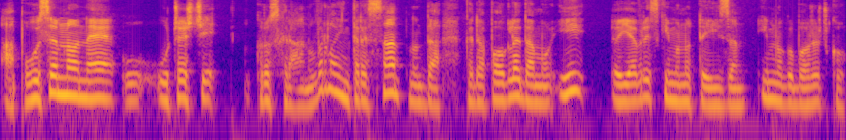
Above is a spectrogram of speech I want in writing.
a posebno ne učešće kroz hranu. Vrlo interesantno da kada pogledamo i jevrijski monoteizam i mnogobožačko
